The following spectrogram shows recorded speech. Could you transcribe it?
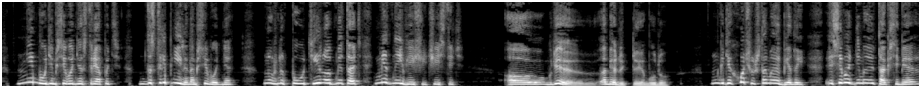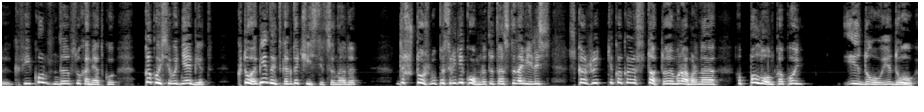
— Не будем сегодня стряпать. Дострепнили нам сегодня. Нужно паутину обметать, медные вещи чистить. — А где обедать-то я буду? — Где хочешь, там и обедай. Сегодня мы так себе, кофейком да в сухомятку. Какой сегодня обед? Кто обедает, когда чиститься надо? Да что ж вы посреди комнаты-то остановились? Скажите, какая статуя мраморная, Аполлон какой? — Иду, иду.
